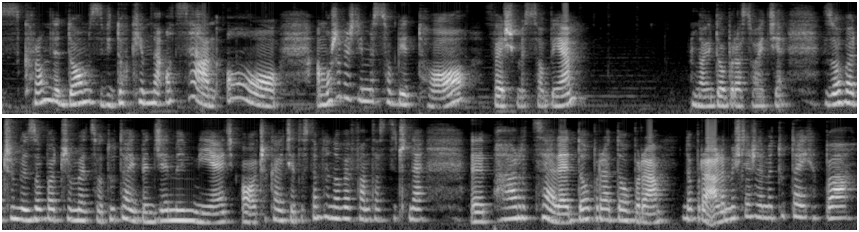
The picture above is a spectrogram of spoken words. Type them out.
skromny dom z widokiem na ocean, o, a może weźmiemy sobie to, weźmy sobie. No i dobra, słuchajcie, zobaczymy, zobaczymy, co tutaj będziemy mieć. O, czekajcie, dostępne nowe, fantastyczne e, parcele. Dobra, dobra, dobra, ale myślę, że my tutaj chyba,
